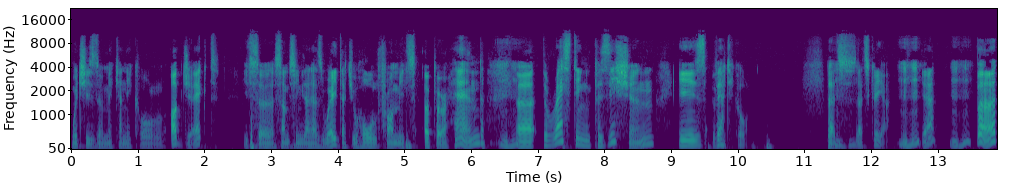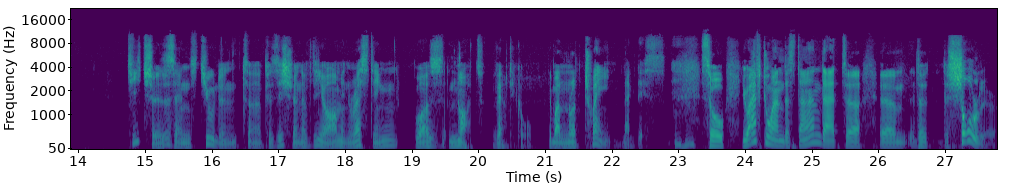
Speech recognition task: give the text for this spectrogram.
which is a mechanical object, it's uh, something that has weight that you hold from its upper hand. Mm-hmm. Uh, the resting position is vertical. That's mm-hmm. that's clear. Mm-hmm. Yeah, mm-hmm. but teachers and student uh, position of the arm in resting was not vertical. They were not trained like this. Mm-hmm. So you have to understand that uh, um, the the shoulder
